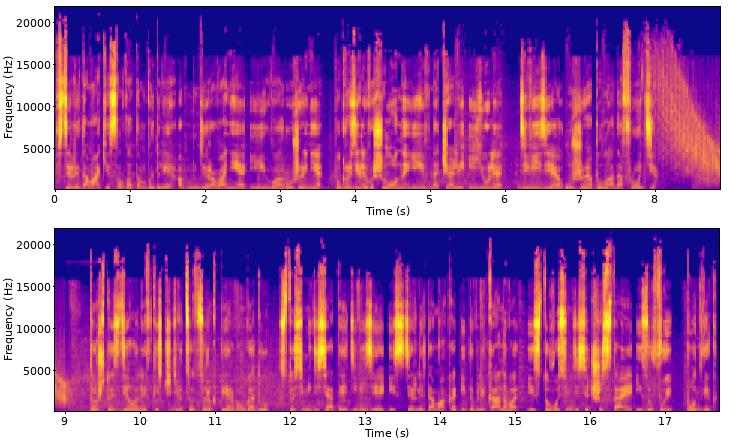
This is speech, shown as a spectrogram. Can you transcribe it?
В Стерлитамаке солдатам выдали обмундирование и вооружение, погрузили в эшелоны и в начале июля дивизия уже была на фронте. То, что сделали в 1941 году 170-я дивизия из Стерлитамака и Давлеканова и 186-я из Уфы – подвиг.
